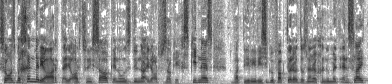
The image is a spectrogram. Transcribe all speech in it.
So ons begin met die hart uit die aard van die saak en ons doen na uit die aard van die saak die geskiedenis wat hierdie risikofaktore wat ons nou nou genoem het insluit.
